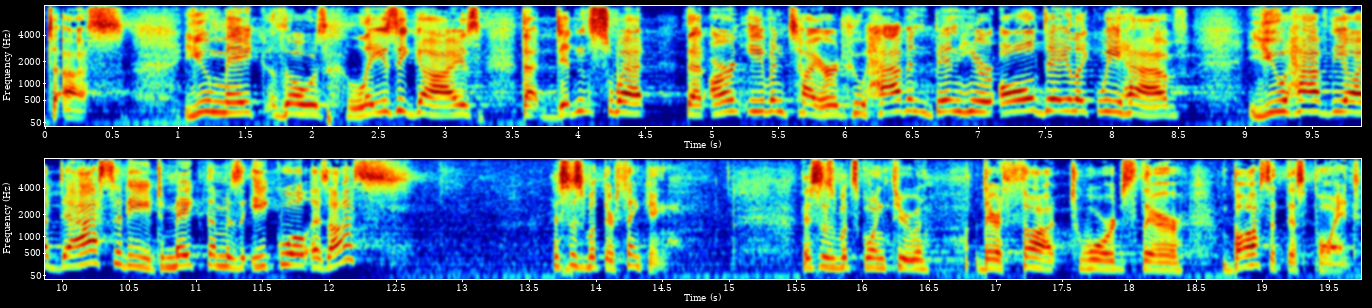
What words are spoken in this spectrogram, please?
to us. You make those lazy guys that didn't sweat, that aren't even tired, who haven't been here all day like we have, you have the audacity to make them as equal as us? This is what they're thinking. This is what's going through their thought towards their boss at this point.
